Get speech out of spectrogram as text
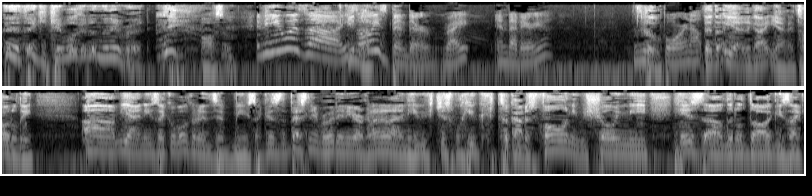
hey, "Thank you, kid. Welcome to the neighborhood." awesome. And he was, uh, he's You know. always been there, right? In that area? Was he born out The- there? yeah, the guy. Yeah, totally. Um, yeah, and he's like, welcome to the, he's like, this is the best neighborhood in New York. And he was just, he took out his phone. He was showing me his uh, little dog. He's like,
